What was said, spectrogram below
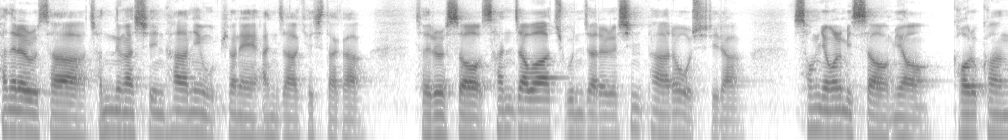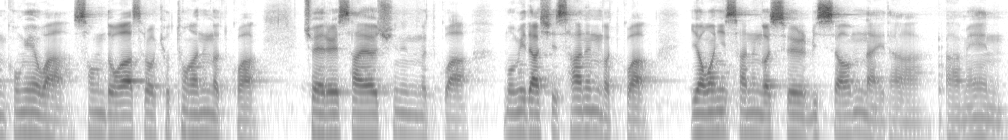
하늘에 오르사 전능하신 하나님 우편에 앉아 계시다가 저희로서 산자와 죽은 자를 심판하러 오시리라 성령을 믿사오며 거룩한 공회와 성도가 서로 교통하는 것과 죄를 사하여 주시는 것과 몸이 다시 사는 것과 영원히 사는 것을 믿사옵나이다 아멘.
